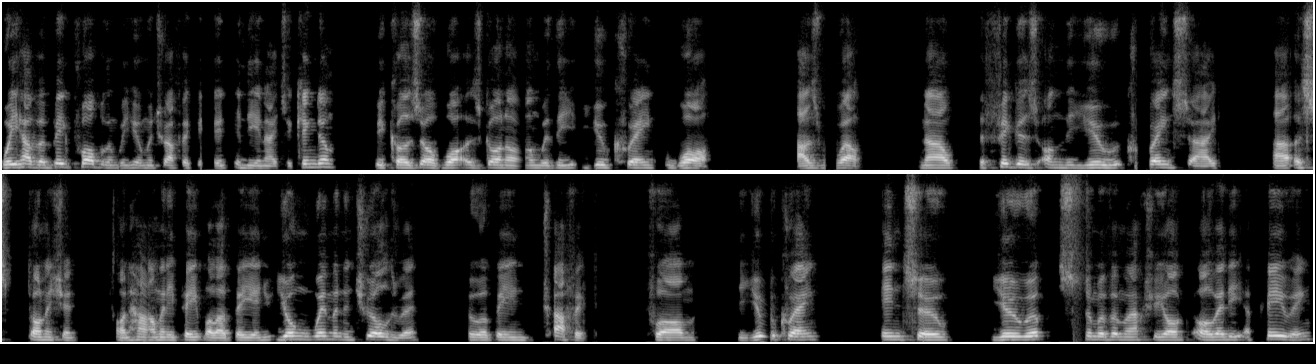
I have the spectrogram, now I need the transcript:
we have a big problem with human trafficking in the United Kingdom because of what has gone on with the Ukraine war as well. Now, the figures on the Ukraine side are astonishing on how many people are being, young women and children who are being trafficked from the Ukraine into Europe. Some of them are actually already appearing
